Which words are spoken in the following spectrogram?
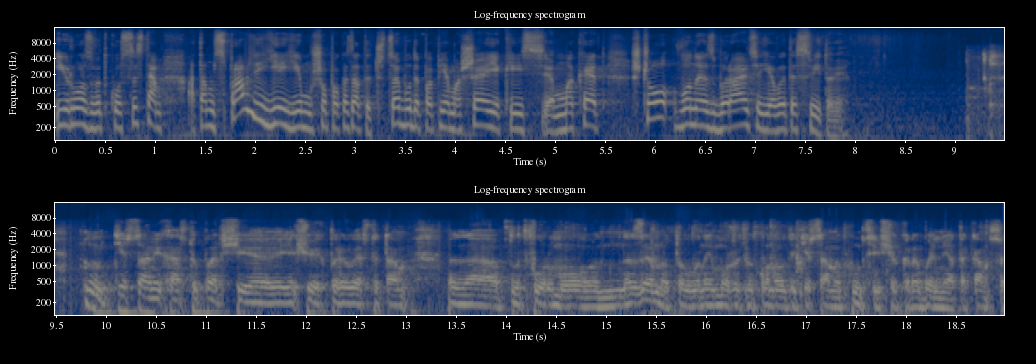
і розвитку систем. А там справді є їм що показати, чи це буде пап'є-маше, якийсь макет, що вони збираються явити світові. Ну, ті самі Х-101, якщо їх перевести там на платформу наземну, то вони можуть виконувати ті ж самі функції, що корабельні атакамси,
